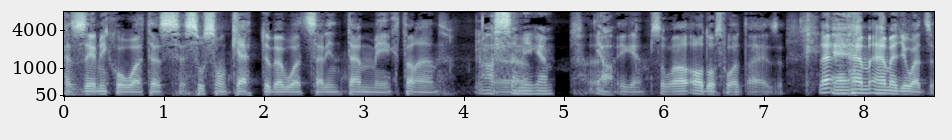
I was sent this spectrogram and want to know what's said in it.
ez azért mikor volt? Ez, ez 22-ben volt szerintem még talán. Azt hiszem, igen. Ja. Igen, szóval adott volt a helyzet. De e... Hem, Hem egy jó edző.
